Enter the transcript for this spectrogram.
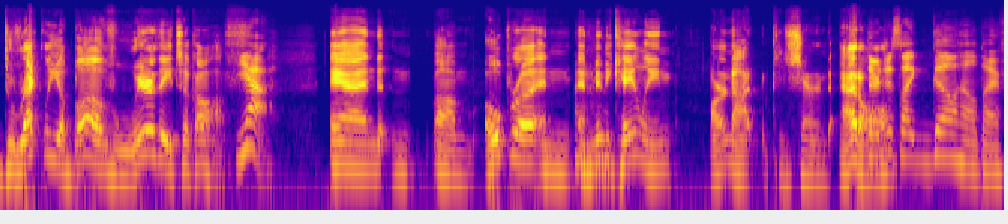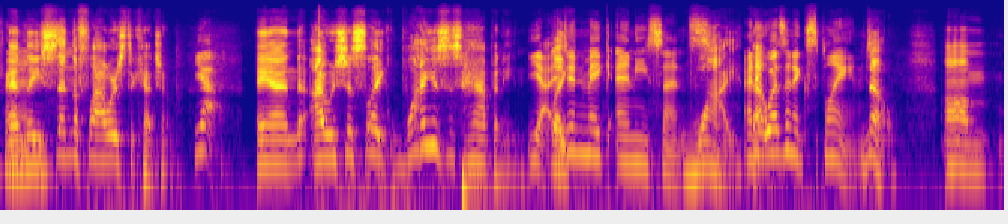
directly above where they took off yeah, and um, Oprah and and Mindy Kaling are not concerned at all. They're just like go help our friends. and they send the flowers to catch him. yeah, And I was just like, why is this happening? yeah. like, it didn't make any sense. Why? And That- it wasn't explained. No. Um,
